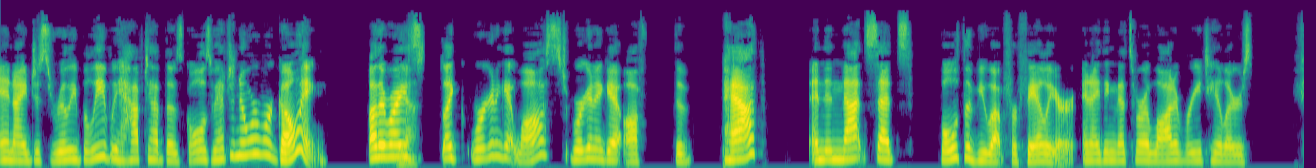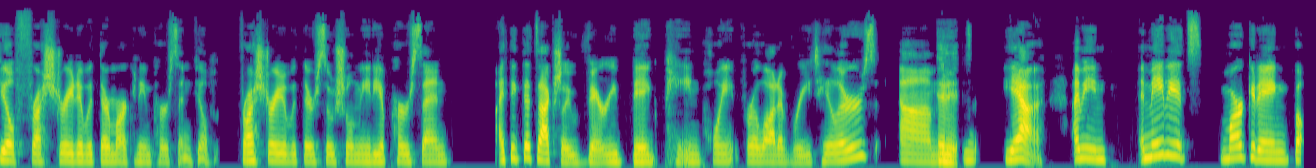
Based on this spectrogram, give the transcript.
And I just really believe we have to have those goals. We have to know where we're going. Otherwise, yeah. like we're going to get lost. We're going to get off the path. And then that sets both of you up for failure. And I think that's where a lot of retailers feel frustrated with their marketing person, feel frustrated with their social media person. I think that's actually a very big pain point for a lot of retailers. Um, it is. Yeah. I mean, and maybe it's marketing, but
